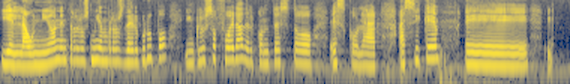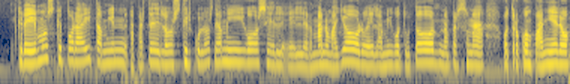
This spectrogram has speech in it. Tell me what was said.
y en la unión entre los miembros del grupo, incluso fuera del contexto escolar. Así que eh, creemos que por ahí también, aparte de los círculos de amigos, el, hermano mayor o el amigo tutor, una persona, otro compañero,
